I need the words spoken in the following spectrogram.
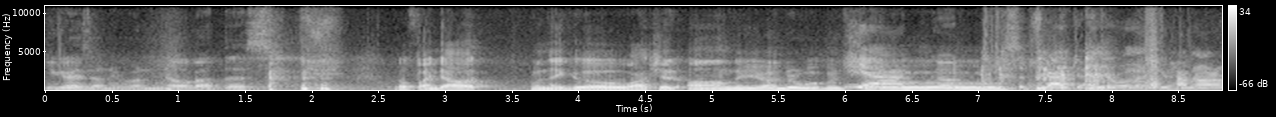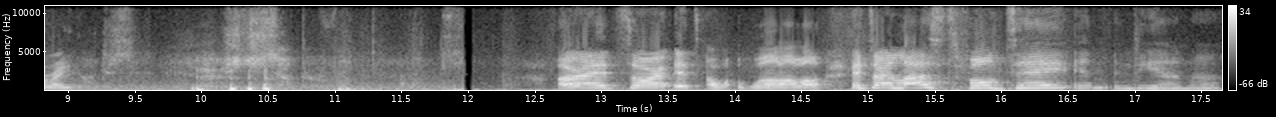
You guys don't even know about this. They'll find out when they go watch it on the Enderwoman show. Yeah, go subscribe to Enderwoman if you have not already. All right, so it's oh, well, well, it's our last full day in Indiana,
